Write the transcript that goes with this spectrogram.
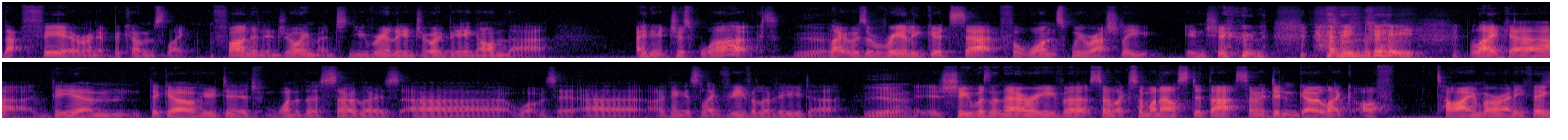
that fear and it becomes like fun and enjoyment and you really enjoy being on there. And it just worked. Yeah. Like it was a really good set. For once, we were actually in tune and in key. like uh, the um, the girl who did one of the solos. Uh, what was it? Uh, I think it's like Viva la Vida. yeah. She wasn't there either. So like someone else did that. So it didn't go like off time or anything.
